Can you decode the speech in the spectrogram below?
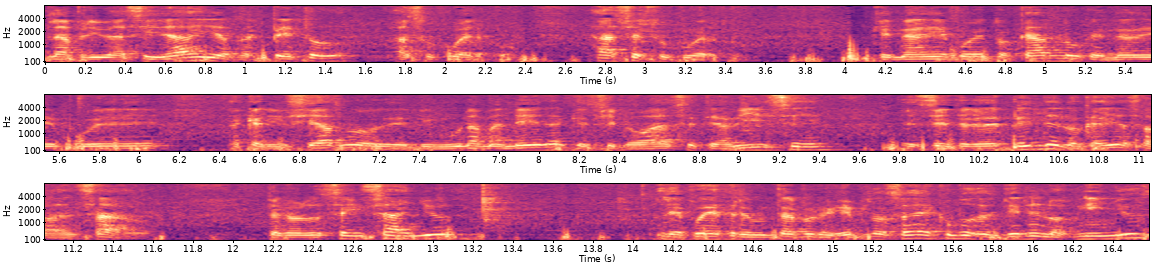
la privacidad y el respeto a su cuerpo, hacia su cuerpo. Que nadie puede tocarlo, que nadie puede acariciarlo de ninguna manera, que si lo hace te avise, etc. Depende de lo que hayas avanzado. Pero a los seis años le puedes preguntar, por ejemplo, ¿sabes cómo se tienen los niños?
